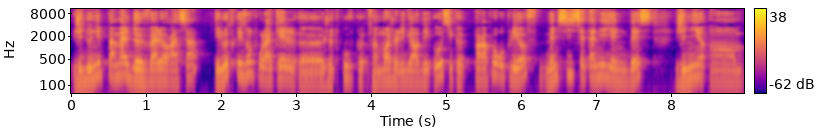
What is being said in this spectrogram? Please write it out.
j'ai donné pas mal de valeur à ça et l'autre raison pour laquelle euh, je trouve que, enfin moi je l'ai gardé haut, c'est que par rapport aux playoffs, même si cette année il y a une baisse, j'ai mis en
